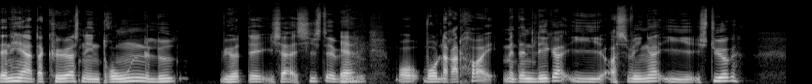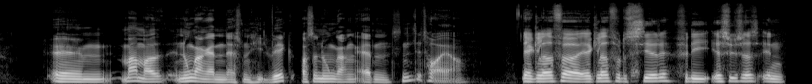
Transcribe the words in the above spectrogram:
Den her, der kører sådan en dronende lyd, vi hørte det især i sidste, Ja. ja. hvor, hvor den er ret høj, men den ligger i og svinger i, i styrke. Øhm, meget, meget, nogle gange er den sådan helt væk, og så nogle gange er den sådan lidt højere. Jeg er glad for, jeg er glad for, at du siger det, fordi jeg synes også, en,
